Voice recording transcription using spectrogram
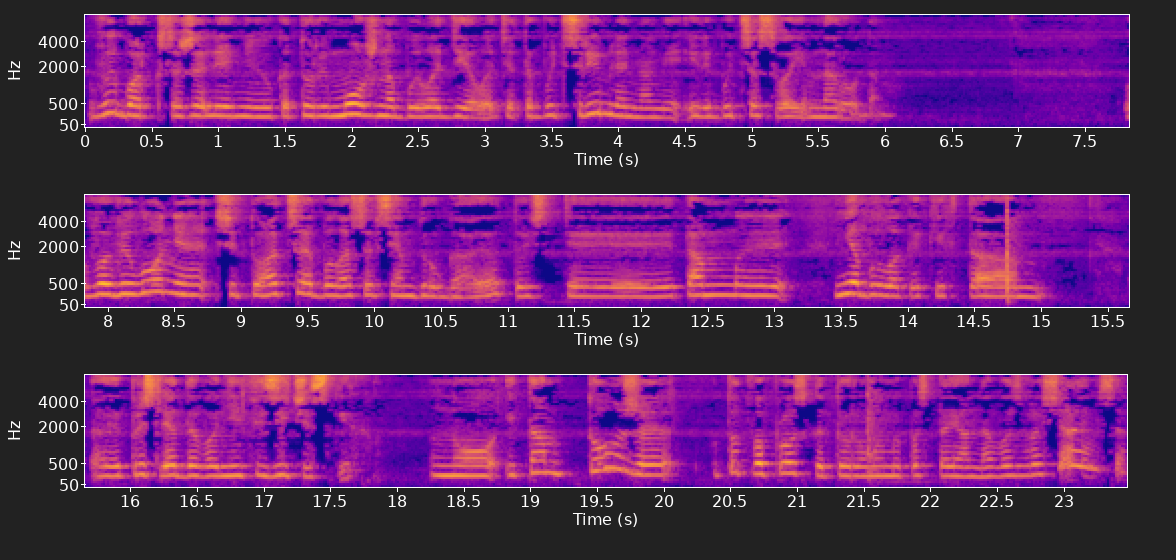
выбор, к сожалению, который можно было делать, это быть с римлянами или быть со своим народом. В Вавилоне ситуация была совсем другая, то есть э, там э, не было каких-то э, преследований физических но и там тоже тот вопрос, к которому мы постоянно возвращаемся,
